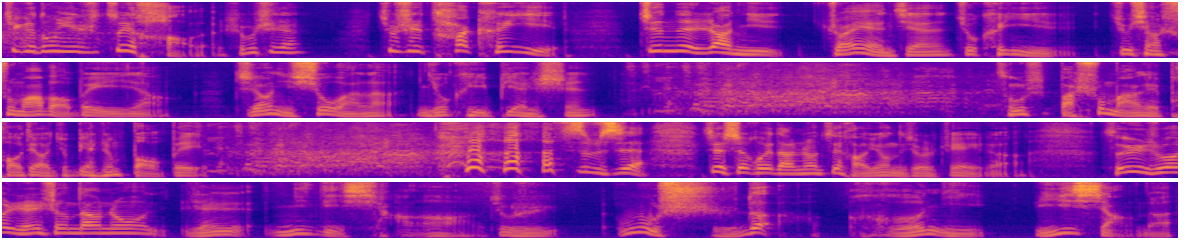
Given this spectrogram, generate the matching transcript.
这个东西是最好的，是不是？就是它可以真的让你转眼间就可以，就像数码宝贝一样，只要你修完了，你就可以变身，从把数码给抛掉，就变成宝贝。是不是这社会当中最好用的就是这个？所以说人生当中人你得想啊，就是务实的和你理想的，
